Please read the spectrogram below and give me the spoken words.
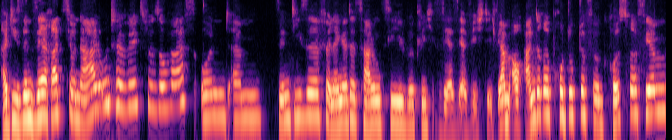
äh, die sind sehr rational unterwegs für sowas und ähm, sind diese verlängerte Zahlungsziel wirklich sehr, sehr wichtig. Wir haben auch andere Produkte für größere Firmen,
